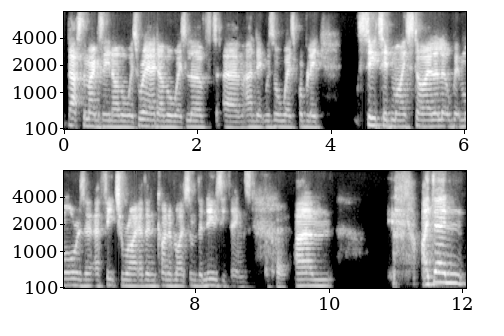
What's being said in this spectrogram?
that's the magazine I've always read, I've always loved, um, and it was always probably suited my style a little bit more as a, a feature writer than kind of like some of the newsy things. Okay. Um, I then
